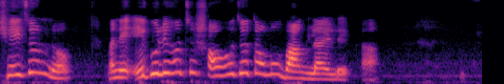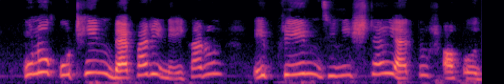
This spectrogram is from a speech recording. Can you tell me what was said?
সেই জন্য মানে এগুলি হচ্ছে সহজতম বাংলায় লেখা। কোনো কঠিন ব্যাপারই নেই, কারণ এই প্রেম জিনিসটাই এত সহজ।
